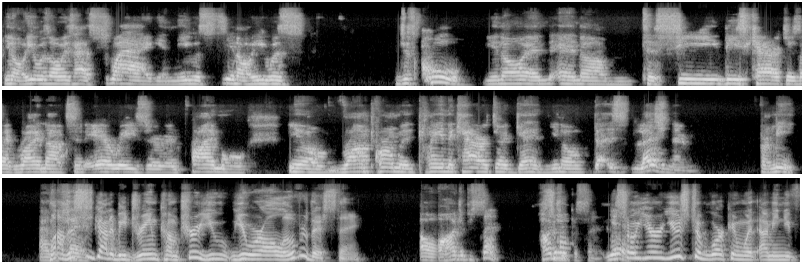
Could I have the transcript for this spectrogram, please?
you know, he was always had swag, and he was, you know, he was just cool, you know, and and um to see these characters like Rhinox and Airazor and Primal, you know, Ron Perlman playing the character again, you know, that is legendary for me. Wow, this has got to be dream come true. You you were all over this thing. oh 100 percent, hundred percent, yeah. So you're used to working with. I mean, you've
